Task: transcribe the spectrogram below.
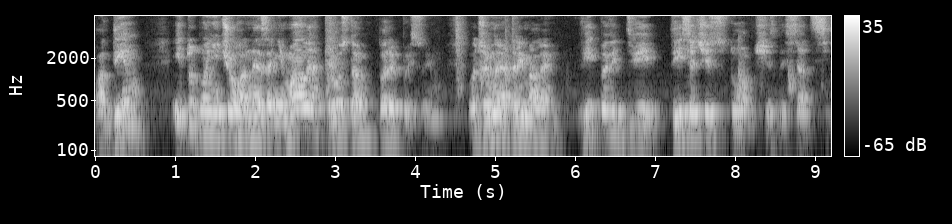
1. І тут ми нічого не занімали, просто переписуємо. Отже, ми отримали відповідь 2167.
